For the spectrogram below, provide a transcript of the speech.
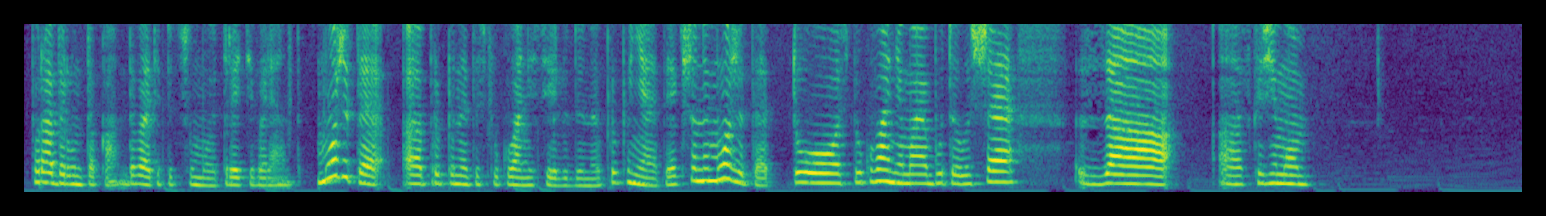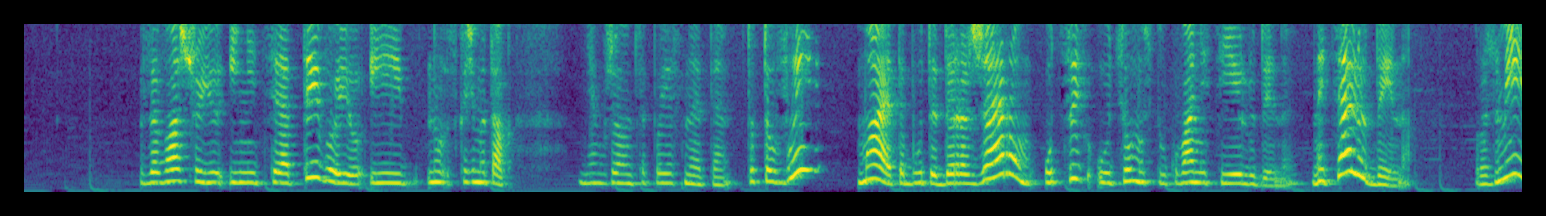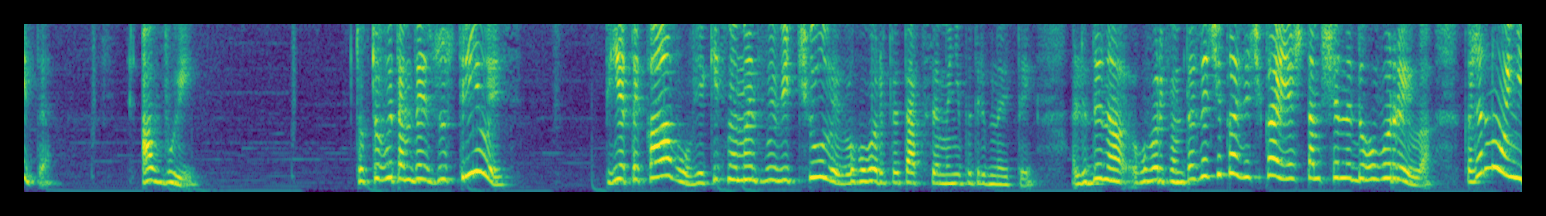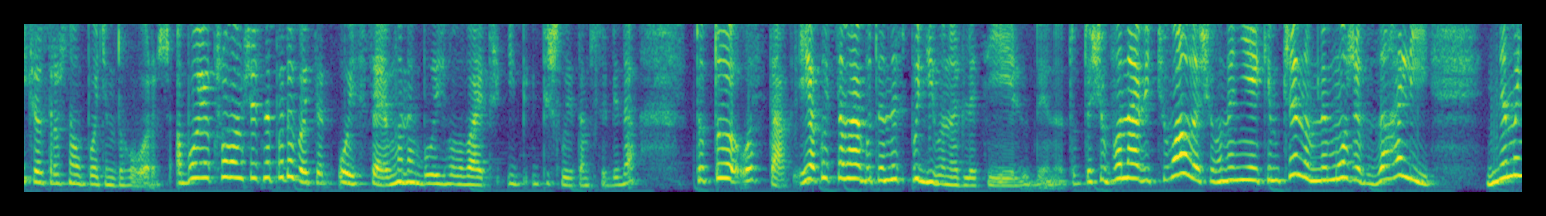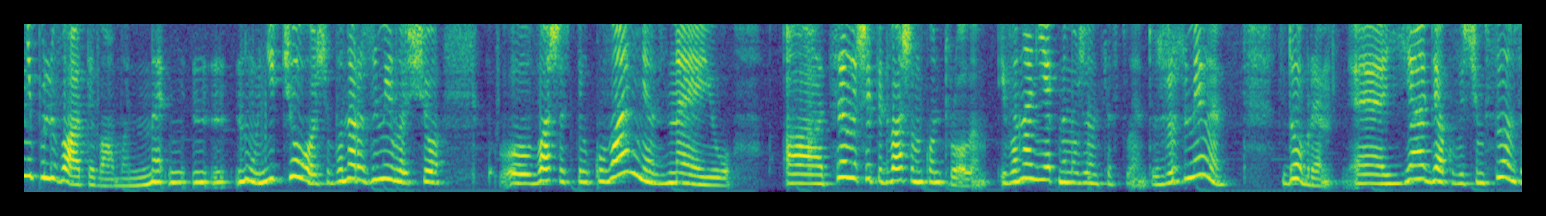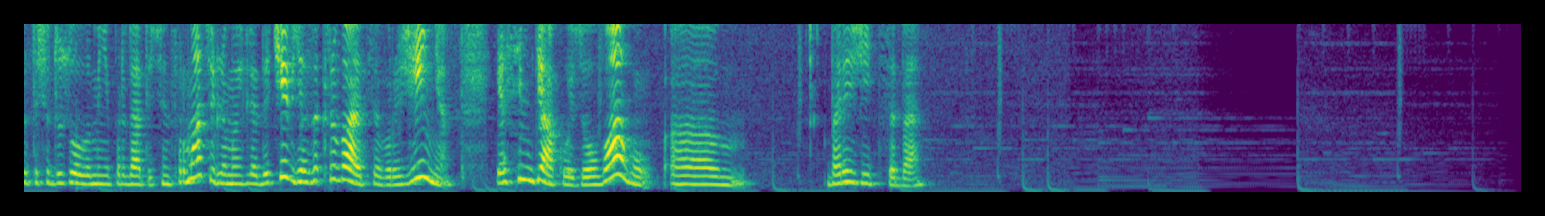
порада рун така. Давайте підсумую третій варіант. Можете е, припинити спілкування з цією людиною? Припиняйте. Якщо не можете, то спілкування має бути лише за, е, скажімо, за вашою ініціативою і, ну, скажімо так, як вже вам це пояснити? Тобто ви маєте бути деражером у, цих, у цьому спілкуванні з цією людиною. Не ця людина, розумієте? А ви. Тобто ви там десь зустрілись, п'єте каву, в якийсь момент ви відчули, ви говорите, так, все, мені потрібно йти. А людина говорить вам, та зачекай, зачекай, я ж там ще не договорила. Каже, ну нічого страшного, потім договориш. Або якщо вам щось не подобається, ой, все, в мене болить голова і пі- і і пішли там собі. Да? Тобто, ось так. І якось це має бути несподівано для цієї людини. Тобто, щоб вона відчувала, що вона ніяким чином не може взагалі не маніпулювати вами, не, ну, нічого, щоб вона розуміла, що ваше спілкування з нею це лише під вашим контролем, і вона ніяк не може на це вплинути. Зрозуміли? Добре, Е, я дякую вищим силам за те, що дозволили мені передати цю інформацію для моїх глядачів. Я закриваю це ворожіння. Я всім дякую за увагу. Ем, Бережіть себе.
